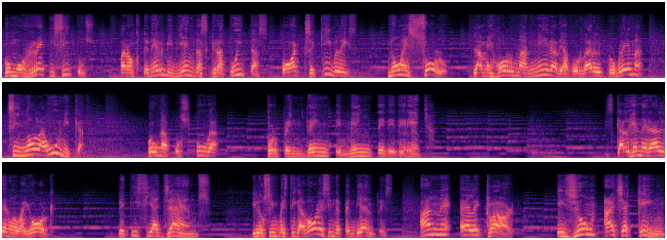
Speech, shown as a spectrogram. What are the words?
como requisitos para obtener viviendas gratuitas o asequibles no es solo la mejor manera de abordar el problema, sino la única. Fue una postura sorprendentemente de derecha. Fiscal General de Nueva York, Leticia James, y los investigadores independientes Anne L. Clark y June H. King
